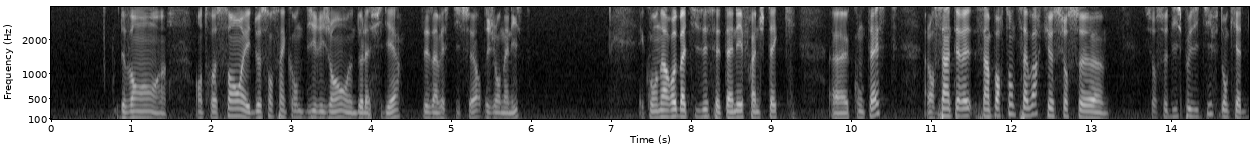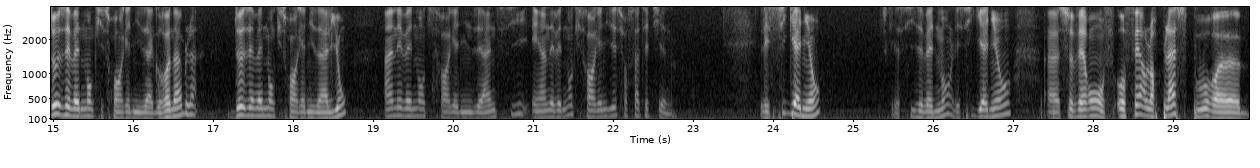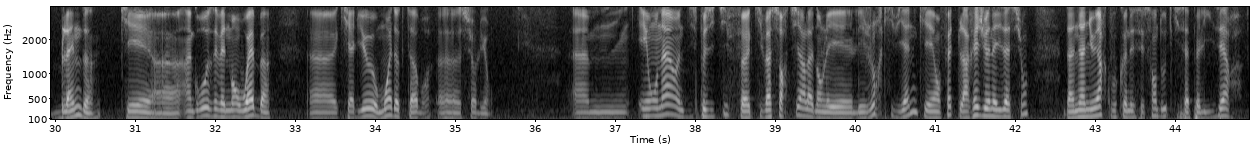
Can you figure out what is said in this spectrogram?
devant euh, entre 100 et 250 dirigeants de la filière, des investisseurs, des journalistes, et qu'on a rebaptisé cette année French Tech euh, Contest. Alors c'est important de savoir que sur ce, sur ce dispositif, donc il y a deux événements qui seront organisés à Grenoble, deux événements qui seront organisés à Lyon, un événement qui sera organisé à Annecy et un événement qui sera organisé sur Saint-Étienne. Les six gagnants, parce qu'il y a six événements, les six gagnants euh, se verront offrir leur place pour euh, Blend, qui est euh, un gros événement web qui a lieu au mois d'octobre sur Lyon. et on a un dispositif qui va sortir dans les, jours qui viennent, qui est en fait la régionalisation d'un annuaire que vous connaissez sans doute qui s'appelle Isère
